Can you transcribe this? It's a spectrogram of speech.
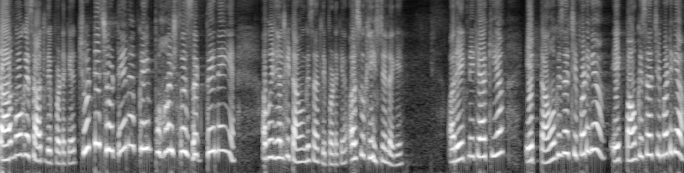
टांगों के साथ लिपट गए। छोटे छोटे ना कहीं पहुँच तो सकते नहीं है। अबू जहल की टांगों के साथ लिपट गया और उसको खींचने लगे। और एक ने क्या किया? एक टांगों के साथ चिपट गया, एक पाँव के साथ चिमट गया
